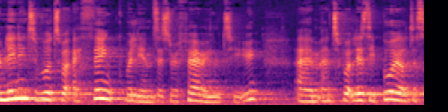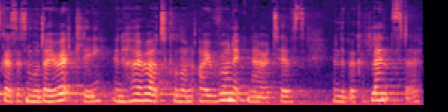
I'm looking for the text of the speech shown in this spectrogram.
I'm leaning towards what I think Williams is referring to, um, and to what Lizzie Boyle discusses more directly in her article on ironic narratives in the Book of Leinster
